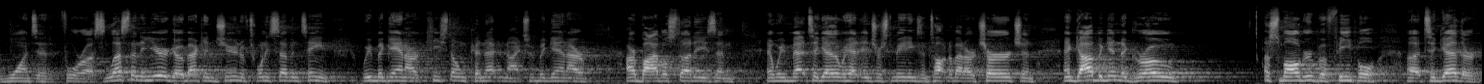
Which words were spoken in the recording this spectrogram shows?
wanted for us. Less than a year ago, back in June of 2017, we began our Keystone Connect nights. We began our, our Bible studies, and, and we met together. We had interest meetings and talked about our church, and, and God began to grow a small group of people uh, together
